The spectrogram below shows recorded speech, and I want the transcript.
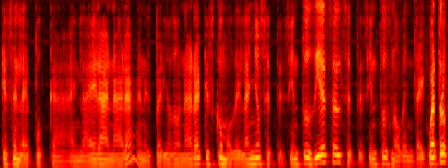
que es en la época, en la era Nara, en el periodo Nara, que es como del año 710 al 794.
